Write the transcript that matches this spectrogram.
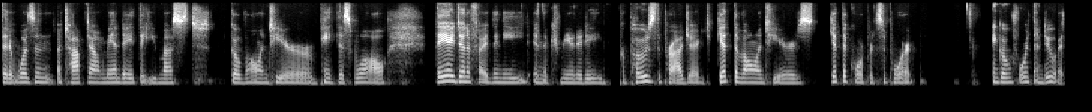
that it wasn't a top down mandate that you must go volunteer or paint this wall. They identified the need in the community, proposed the project, get the volunteers, get the corporate support and go forth and do it.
